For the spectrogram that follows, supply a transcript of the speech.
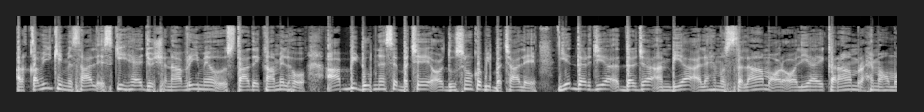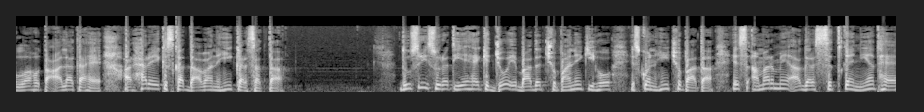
اور قوی کی مثال اس کی ہے جو شناوری میں استاد کامل ہو، آپ بھی ڈوبنے سے بچے اور دوسروں کو بھی بچا لے۔ یہ درجہ درجہ انبیاء علیہم السلام اور اولیاء کرام رحمہ اللہ تعالی کا ہے اور ہر ایک اس کا دعویٰ نہیں کر سکتا۔ دوسری صورت یہ ہے کہ جو عبادت چھپانے کی ہو، اس کو نہیں چھپاتا۔ اس امر میں اگر صدق نیت ہے،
